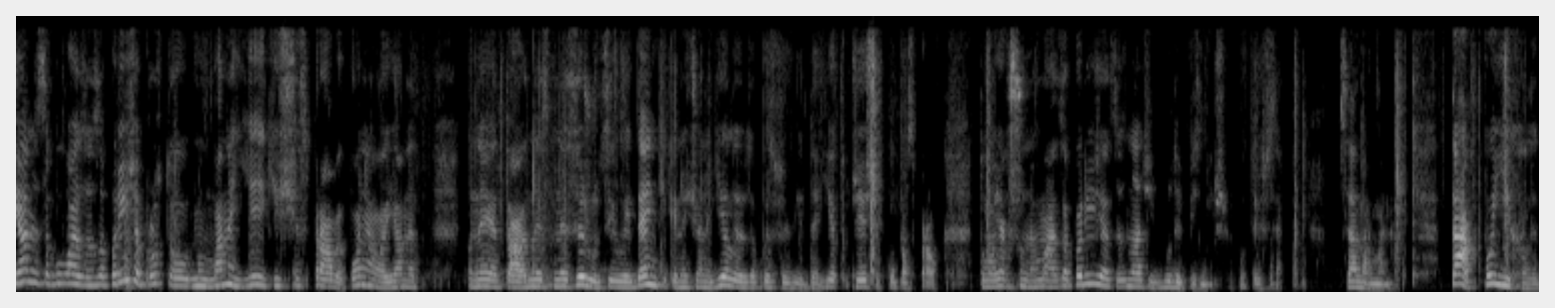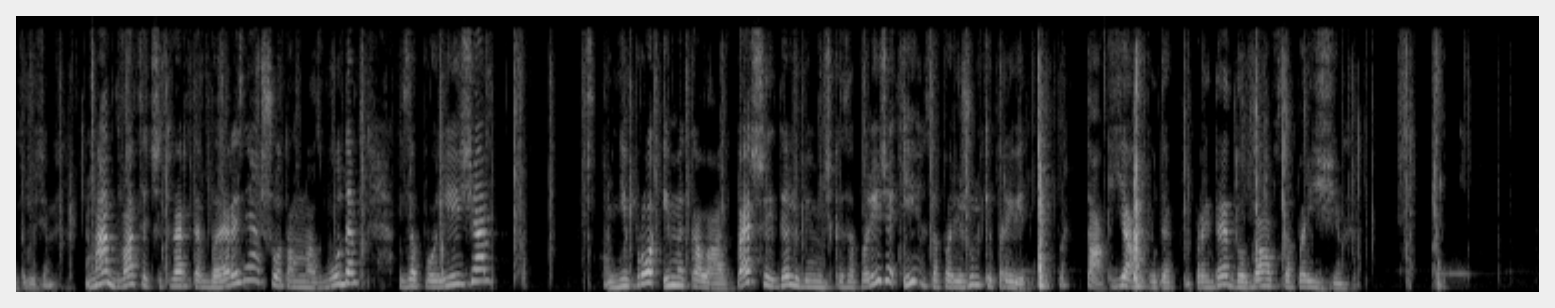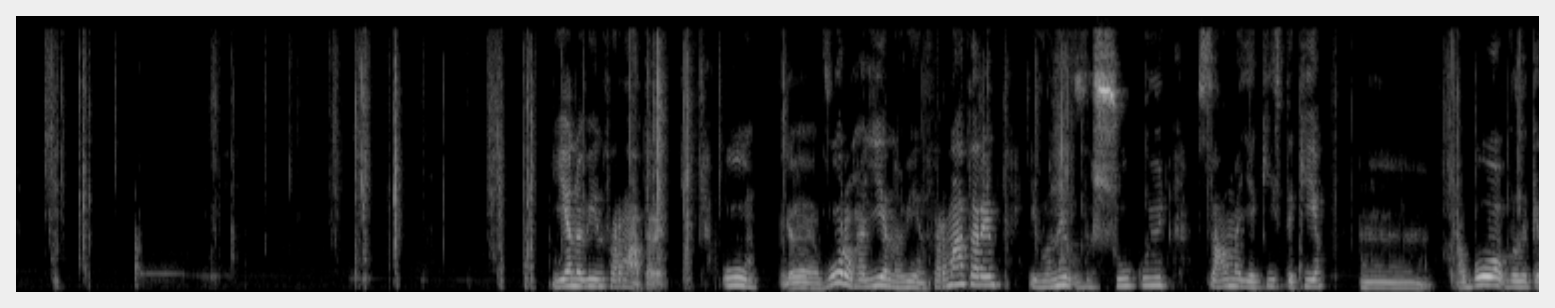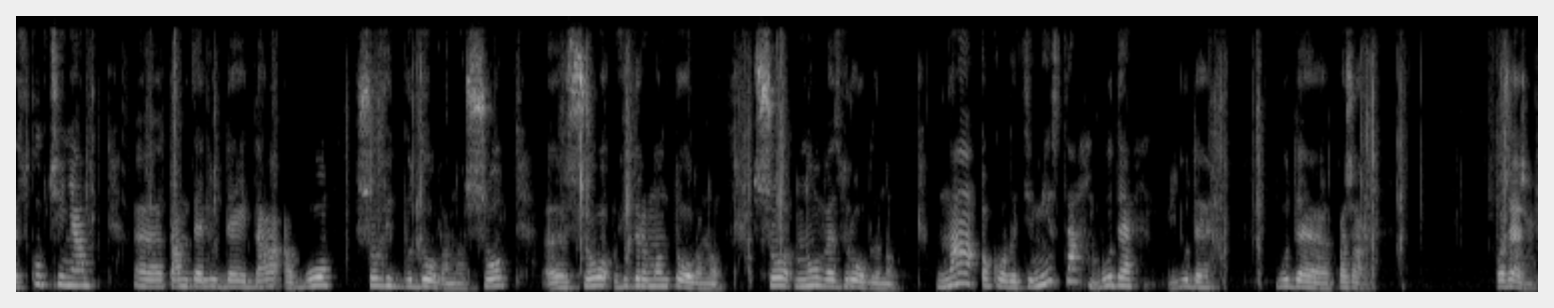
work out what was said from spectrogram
Я не забуваю за Запоріжжя, просто ну, в мене є якісь ще справи, поняла? Я не, не, та, не, не сижу цілий день, тільки нічого не ділаю, записую відео. Є, є ще купа справ. Тому якщо немає Запоріжжя, це значить буде пізніше. От і все. Все нормально. Так, поїхали, друзі. На 24 березня, що там у нас буде? Запоріжжя, Дніпро і Миколаїв. Перший йде любімічки Запоріжжя і Запоріжульки, привіт. Так, як буде, пройде доба в Запоріжжі? Є нові інформатори. У е, ворога є нові інформатори, і вони вишукують саме якісь такі або велике скупчення е, там, де людей, да, або що відбудовано, що, е, що відремонтовано, що нове зроблено. На околиці міста буде, буде, буде пожар. Пожежа.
